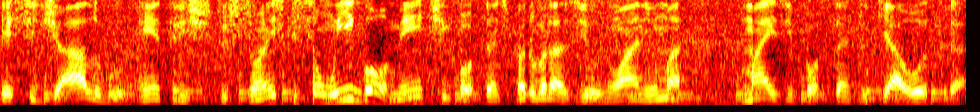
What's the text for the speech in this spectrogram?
esse diálogo entre instituições que são igualmente importantes para o Brasil. Não há nenhuma mais importante do que a outra.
